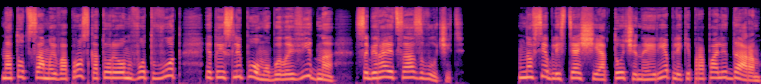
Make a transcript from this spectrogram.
на тот самый вопрос, который он вот-вот, это и слепому было видно, собирается озвучить. Но все блестящие отточенные реплики пропали даром.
